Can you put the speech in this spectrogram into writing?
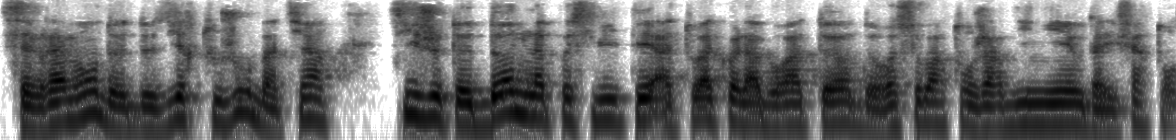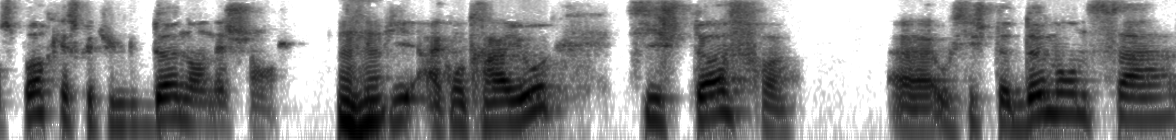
C'est vraiment de, dire toujours, bah, tiens, si je te donne la possibilité à toi, collaborateur, de recevoir ton jardinier ou d'aller faire ton sport, qu'est-ce que tu me donnes en échange? Et mhm. puis, à contrario, si je t'offre euh, ou si je te demande ça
